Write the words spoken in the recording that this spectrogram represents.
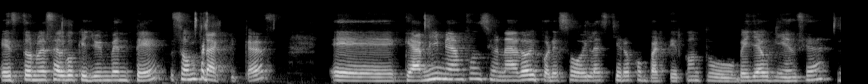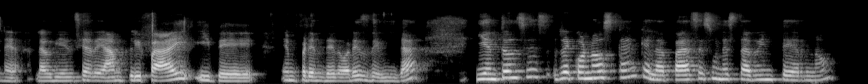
esto no es algo que yo inventé, son prácticas eh, que a mí me han funcionado y por eso hoy las quiero compartir con tu bella audiencia, la, la, audiencia de Amplify y de emprendedores de vida. Y entonces reconozcan que la paz es un estado interno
